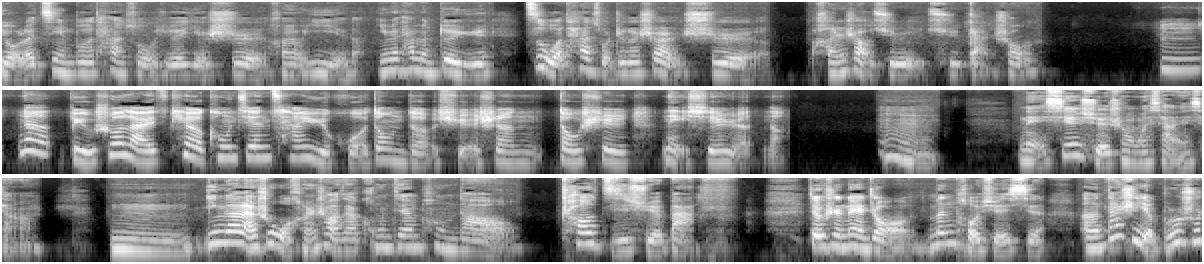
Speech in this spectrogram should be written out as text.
有了进一步的探索，我觉得也是很有意义的，因为他们对于。自我探索这个事儿是很少去去感受的。嗯，那比如说来 Care 空间参与活动的学生都是哪些人呢？嗯，哪些学生？我想一想啊，嗯，应该来说，我很少在空间碰到超级学霸。就是那种闷头学习，嗯，但是也不是说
